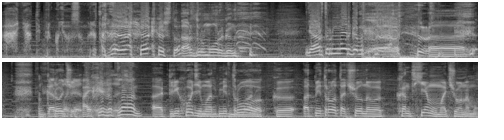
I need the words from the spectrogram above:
Аня от туберкулеза умрет. Что? Артур Морган. Артур Морган. А, короче, I have a plan. А, переходим от метро к от метро точеного к антхему моченому.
